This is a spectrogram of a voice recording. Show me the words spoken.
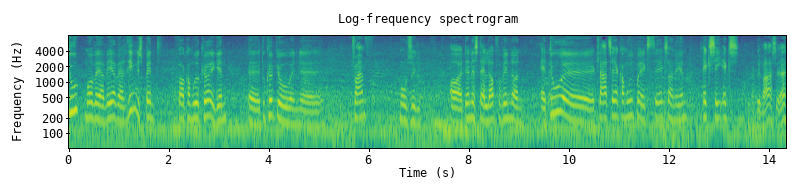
du må være ved at være rimelig spændt for at komme ud og køre igen. Øh, du købte jo en uh, Triumph motorcykel, og den er stallet op for vinteren. Er du øh, klar til at komme ud på XCX'eren igen? XCX. Det var ja.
